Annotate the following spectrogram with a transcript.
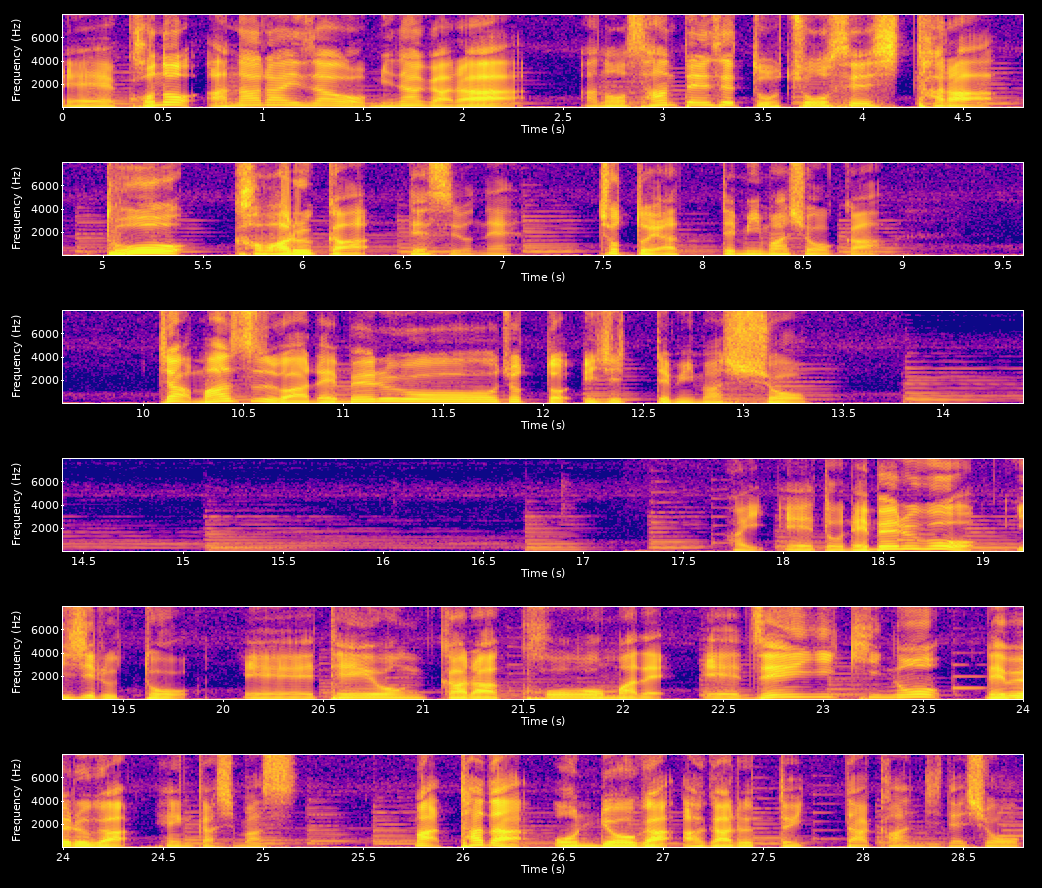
えー、このアナライザーを見ながら、あの3点セットを調整したらどう変わるかですよね。ちょっとやってみましょうか。じゃあまずはレベルをちょっといじってみましょう。はい、えーと、レベルをいじると、えー、低音から高音まで、えー、全域のレベルが変化します。まあ、ただ音量が上がるといった感じでしょう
